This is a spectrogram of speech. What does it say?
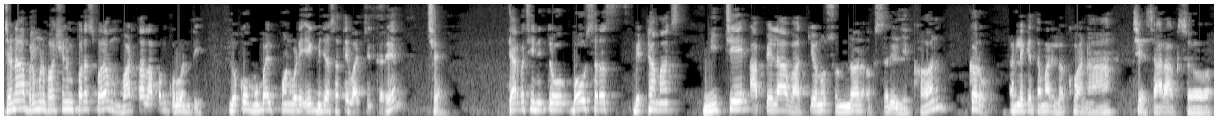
જના ભ્રમણ ભાષણ પરસ્પરમ વાર્તાલાપમ કુરવંતી. લોકો મોબાઈલ ફોન વડે એકબીજા સાથે વાતચીત કરે છે. ત્યાર પછી મિત્રો, બહુ સરસ બેઠા માર્ક્સ. નીચે આપેલા વાક્યોનું સુંદર અક્ષરે લેખન કરો. એટલે કે તમારે લખવાના છે સારા અક્ષર.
